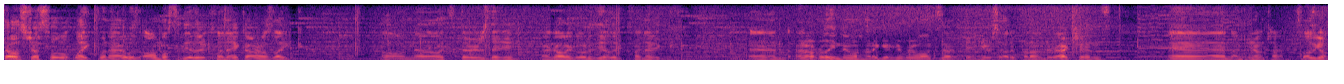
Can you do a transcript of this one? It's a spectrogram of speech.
That was stressful. Like when I was almost to the other clinic, I was like, oh no, it's Thursday. I gotta go to the other clinic. And I don't really know how to get here very well because I haven't been here, so I had to put on directions. And I'm here on time. So let's go.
